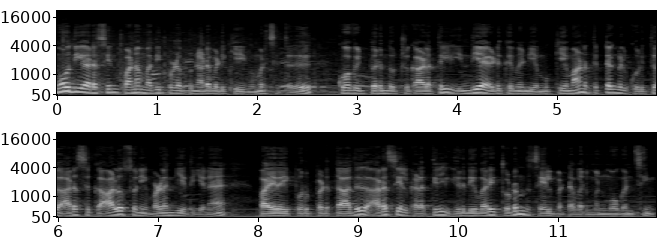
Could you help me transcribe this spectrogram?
Modi அரசின் பண மதிப்பிழப்பு நடவடிக்கையை விமர்சித்தது. கோவிட் பெருந்தொற்று காலத்தில் இந்தியா எடுக்க வேண்டிய முக்கியமான திட்டங்கள் குறித்து அரசுக்கு ஆலோசனை வழங்கியது என வயதை பொருட்படுத்தாது அரசியல் களத்தில் இறுதி வரை தொடர்ந்து செயல்பட்டவர் மன்மோகன் சிங்.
